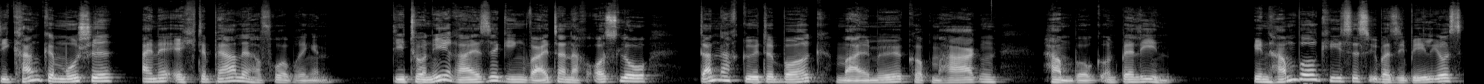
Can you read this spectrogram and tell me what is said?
die kranke Muschel eine echte Perle hervorbringen. Die Tourneereise ging weiter nach Oslo, dann nach Göteborg, Malmö, Kopenhagen, Hamburg und Berlin. In Hamburg hieß es über Sibelius,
